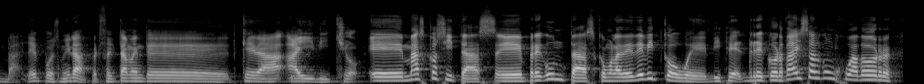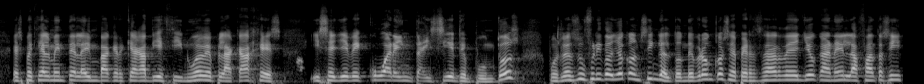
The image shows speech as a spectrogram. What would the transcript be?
Vale, pues mira, perfectamente queda ahí dicho. Eh, más cositas, eh, preguntas como la de David Cowe. Dice, ¿recordáis algún jugador, especialmente linebacker, que haga 19 placajes y se lleve 47 puntos? Pues lo he sufrido yo con Singleton de Broncos y a pesar de ello gané la fantasy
